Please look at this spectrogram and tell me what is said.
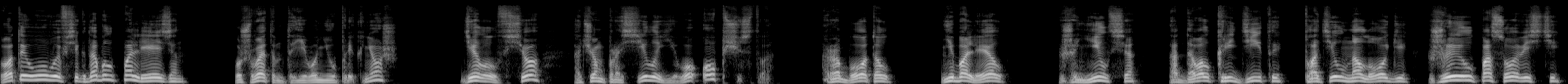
Вот и Уве всегда был полезен. Уж в этом-то его не упрекнешь делал все, о чем просило его общество. Работал, не болел, женился, отдавал кредиты, платил налоги, жил по совести,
